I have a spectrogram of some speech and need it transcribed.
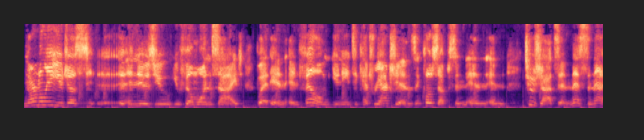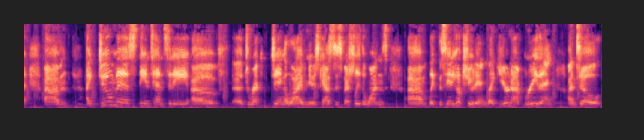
normally you just in news you you film one side but in in film you need to catch reactions and close-ups and and and two shots and this and that. Um, i do miss the intensity of uh, directing a live newscast especially the ones um, like the sandy hook shooting like you're not breathing until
